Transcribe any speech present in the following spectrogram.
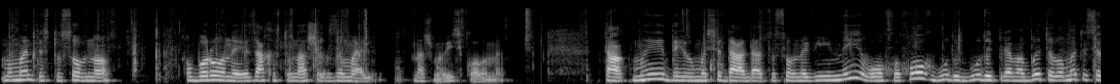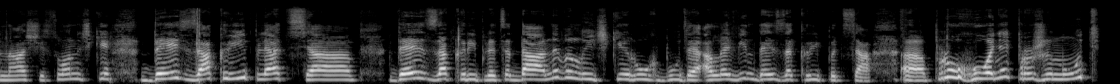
моменти стосовно оборони і захисту наших земель нашими військовими? Так, ми дивимося, да, да, стосовно війни, ох, ох, ох, будуть, будуть прямо бити, ломитися наші сонечки, десь закріпляться, десь закріпляться. Да, невеличкий рух буде, але він десь закріпиться. Е, прогонять, проженуть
